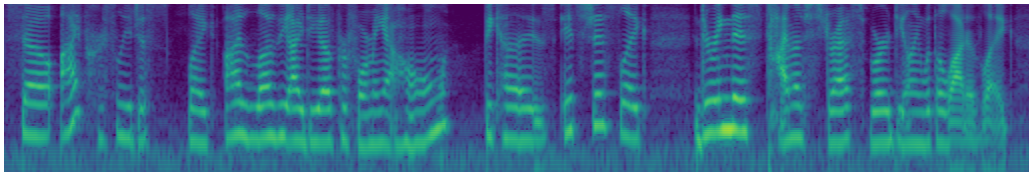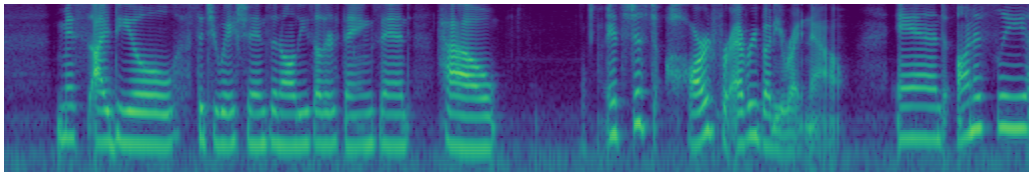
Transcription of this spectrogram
So I personally just like I love the idea of performing at home because it's just like during this time of stress we're dealing with a lot of like misideal situations and all these other things and how it's just hard for everybody right now. And honestly,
